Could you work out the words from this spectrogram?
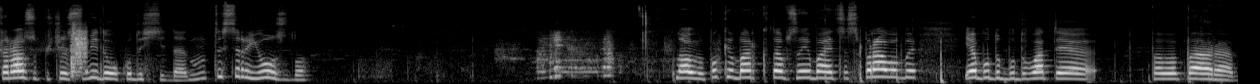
Зразу під час відео кудись іде. Ну ти серйозно. Ладно, поки Марк там займається справами, я буду будувати ПВП арену.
